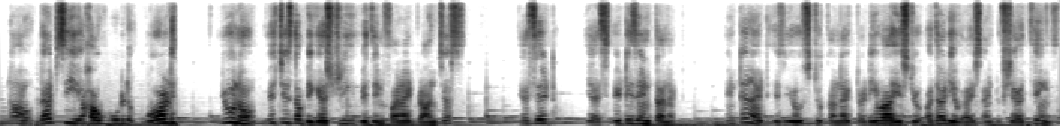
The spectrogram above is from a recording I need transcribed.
Now let's see how would world you know which is the biggest tree with infinite branches? Guess it? Yes, it is internet. Internet is used to connect a device to other device and to share things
